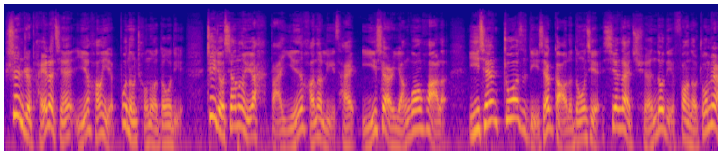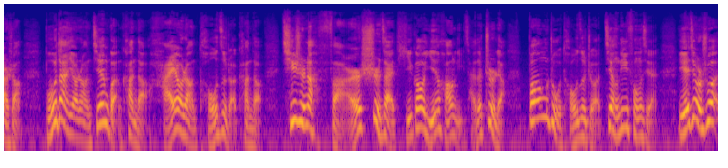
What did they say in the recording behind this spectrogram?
甚至赔了钱，银行也不能承诺兜底。这就相当于啊，把银行的理财一下有点阳光化了。以前桌子底下搞的。东西现在全都得放到桌面上，不但要让监管看到，还要让投资者看到。其实呢，反而是在提高银行理财的质量。帮助投资者降低风险，也就是说，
